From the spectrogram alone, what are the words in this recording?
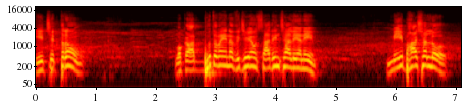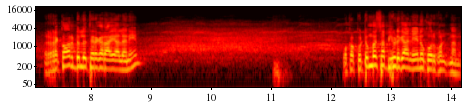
ఈ చిత్రం ఒక అద్భుతమైన విజయం సాధించాలి అని మీ భాషల్లో రికార్డులు తిరగరాయాలని ఒక కుటుంబ సభ్యుడిగా నేను కోరుకుంటున్నాను.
